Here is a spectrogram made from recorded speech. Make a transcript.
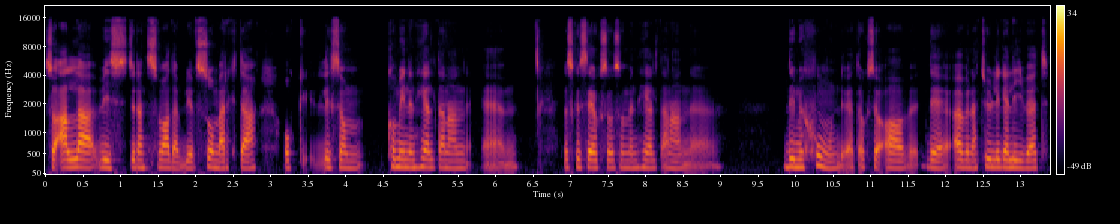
Så alla vi studenter som var där blev så märkta och liksom kom in en helt annan, eh, jag skulle säga också som en helt annan eh, dimension du vet, också av det övernaturliga livet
